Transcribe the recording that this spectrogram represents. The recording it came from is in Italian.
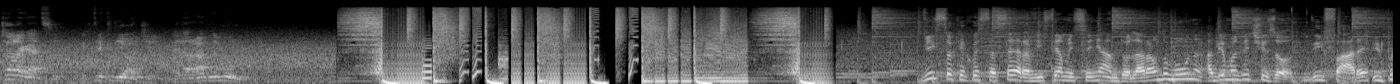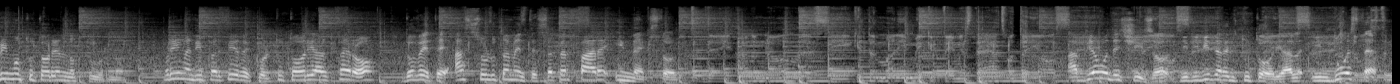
Ciao ragazzi, il trick di oggi è la the Moon. Visto che questa sera vi stiamo insegnando la Round Moon, abbiamo deciso di fare il primo tutorial notturno. Prima di partire col tutorial però dovete assolutamente saper fare il Nextdoor. Abbiamo deciso di dividere il tutorial in due step.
